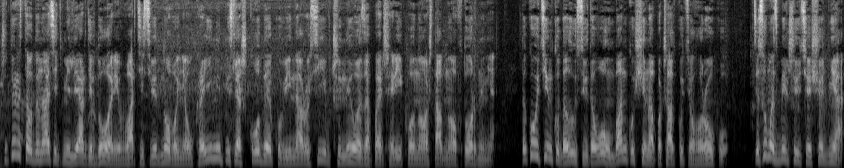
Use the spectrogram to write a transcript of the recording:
411 мільярдів доларів вартість відновлення України після шкоди, яку війна Росії вчинила за перший рік повномасштабного вторгнення. Таку оцінку дали у Світовому банку ще на початку цього року. Ця сума збільшується щодня.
